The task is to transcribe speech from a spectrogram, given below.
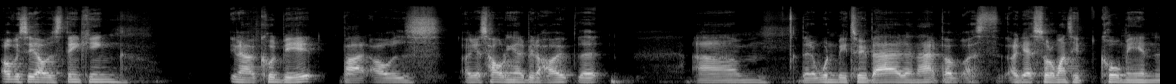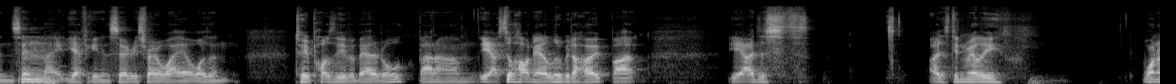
obviously, I was thinking, you know, it could be it, but I was, I guess, holding out a bit of hope that um, that it wouldn't be too bad and that. But I, I, guess, sort of, once he called me in and said, "Mate, you have to get in surgery straight away," I wasn't too positive about it all. But um, yeah, I'm still holding out a little bit of hope. But yeah, I just, I just didn't really want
